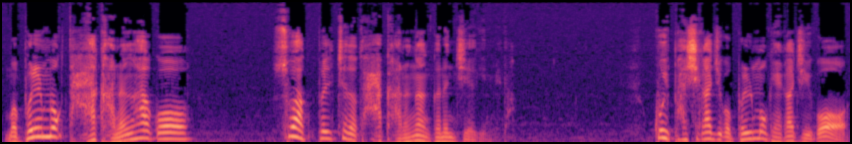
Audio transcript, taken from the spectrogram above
뭐 벌목 다 가능하고 수확 벌채도 다 가능한 그런 지역입니다. 구입하셔가지고 벌목해가지고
